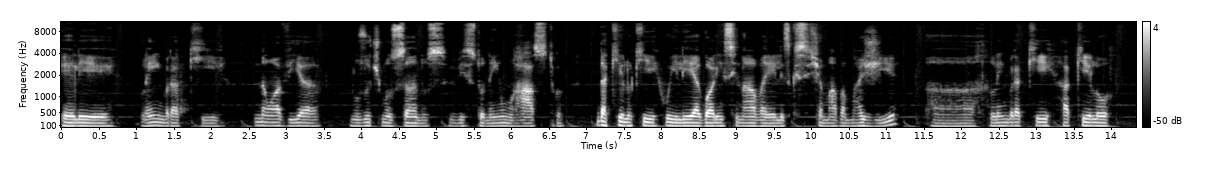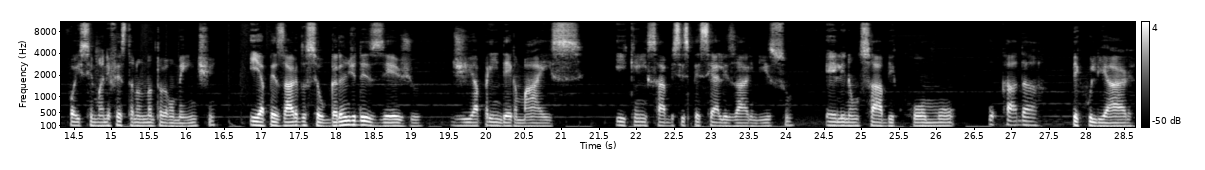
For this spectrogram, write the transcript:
Ele lembra que não havia nos últimos anos visto nenhum rastro daquilo que Ilie agora ensinava a eles que se chamava magia. Uh, lembra que aquilo foi se manifestando naturalmente e apesar do seu grande desejo de aprender mais e quem sabe se especializar nisso, ele não sabe como o cada peculiar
